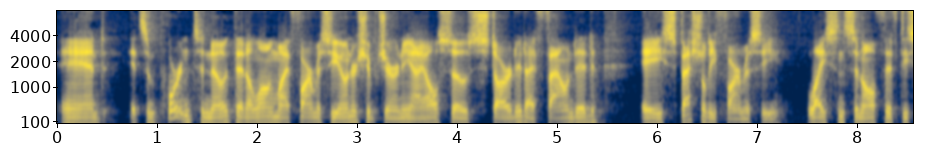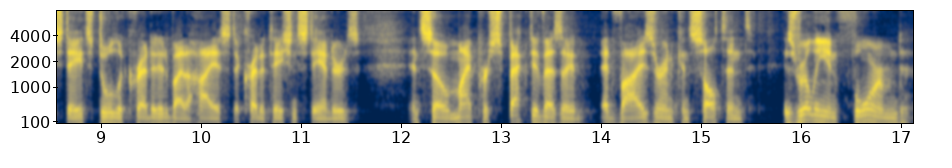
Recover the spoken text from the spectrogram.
And it's important to note that along my pharmacy ownership journey, I also started, I founded a specialty pharmacy licensed in all 50 states, dual accredited by the highest accreditation standards and so my perspective as an advisor and consultant is really informed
